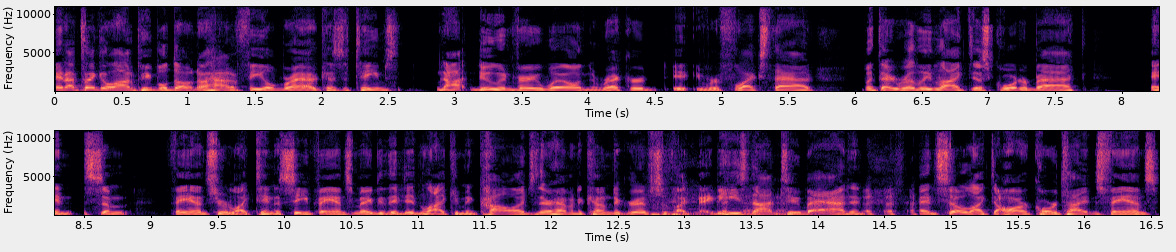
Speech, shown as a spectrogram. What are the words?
And I think a lot of people don't know how to feel, Brad, because the team's not doing very well, and the record it reflects that. But they really like this quarterback, and some fans who are like Tennessee fans, maybe they didn't like him in college. They're having to come to grips with like maybe he's not too bad, and and so like the hardcore Titans fans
